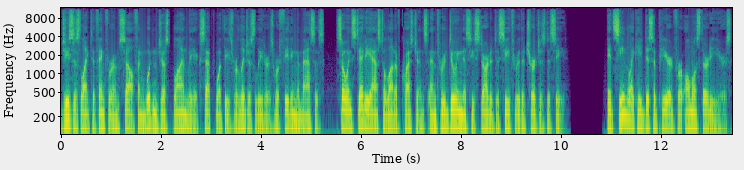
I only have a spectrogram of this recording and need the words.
Jesus liked to think for himself and wouldn't just blindly accept what these religious leaders were feeding the masses, so instead, he asked a lot of questions, and through doing this, he started to see through the church's deceit. It seemed like he disappeared for almost 30 years,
